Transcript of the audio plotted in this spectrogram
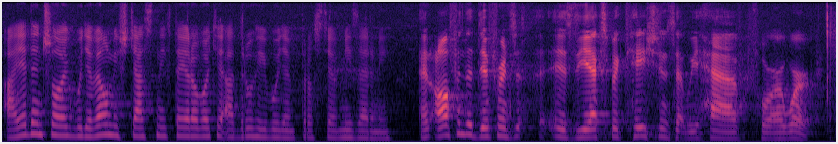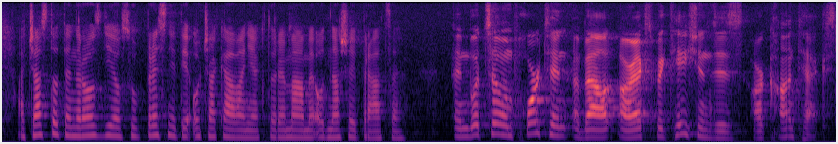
a jeden človek bude veľmi šťastný v tej robote a druhý bude proste mizerný. And often the difference is the expectations that we have for our work. A často ten rozdiel sú presne tie očakávania, ktoré máme od našej práce. And what's so important about our expectations is our context.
